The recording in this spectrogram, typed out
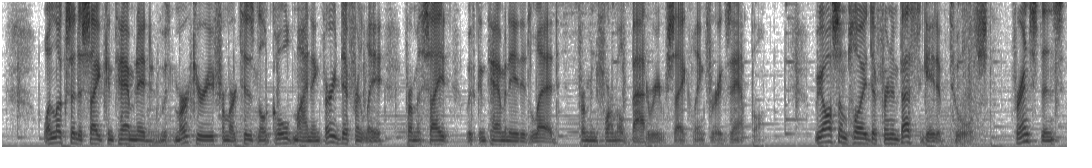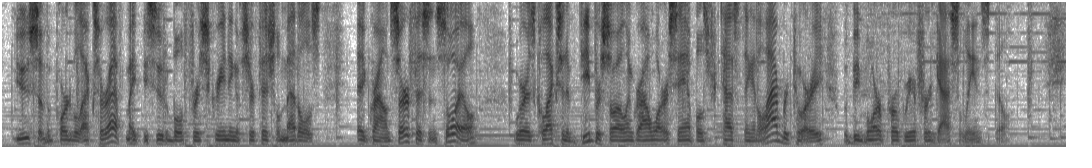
One looks at a site contaminated with mercury from artisanal gold mining very differently from a site with contaminated lead from informal battery recycling, for example. We also employ different investigative tools. For instance, use of a portable XRF might be suitable for screening of superficial metals at ground surface and soil, whereas collection of deeper soil and groundwater samples for testing in a laboratory would be more appropriate for a gasoline spill.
